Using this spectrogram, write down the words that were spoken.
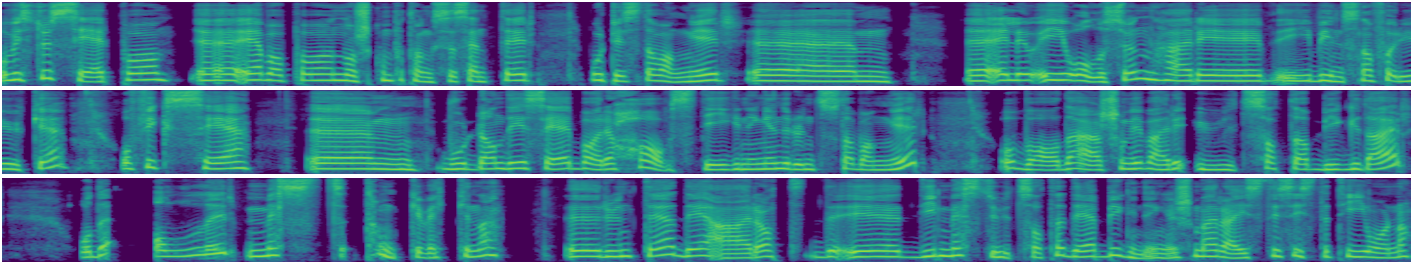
Og hvis du ser på eh, Jeg var på Norsk kompetansesenter borte i Stavanger, eh, eller i Ålesund her i, i begynnelsen av forrige uke, og fikk se eh, hvordan de ser bare havstigningen rundt Stavanger, og hva det er som vil være utsatt av bygg der. Og det aller mest tankevekkende eh, rundt det, det er at de mest utsatte, det er bygninger som er reist de siste ti årene.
